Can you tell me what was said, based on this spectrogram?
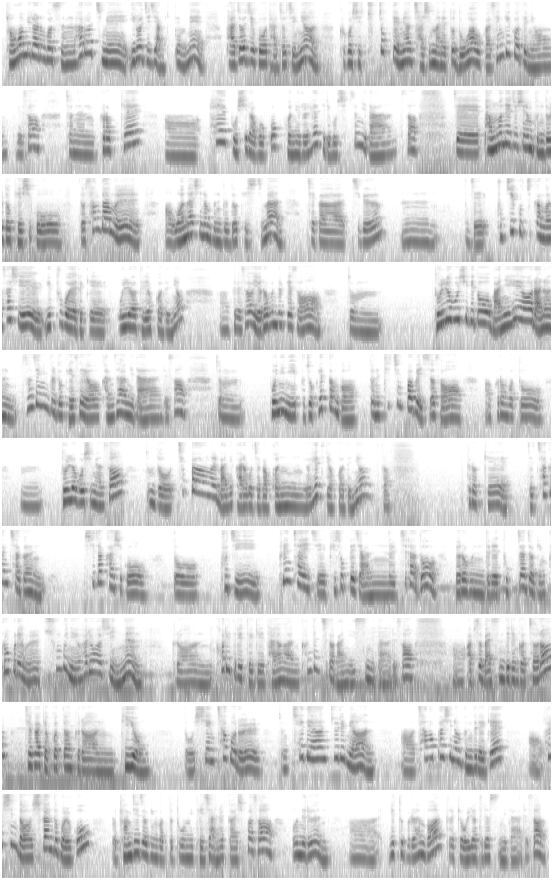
경험이라는 것은 하루아침에 이루어지지 않기 때문에 다져지고 다져지면 그것이 축적되면 자신만의 또 노하우가 생기거든요. 그래서 저는 그렇게 어, 해 보시라고 꼭 권유를 해드리고 싶습니다. 그래서 이제 방문해 주시는 분들도 계시고 또 상담을 어, 원하시는 분들도 계시지만 제가 지금 음, 이제 굵직굵직한 건 사실 유튜버에 이렇게 올려드렸거든요. 어, 그래서 여러분들께서 좀 돌려보시기도 많이 해요 라는 선생님들도 계세요. 감사합니다. 그래서 좀 본인이 부족했던 거 또는 티칭법에 있어서 어, 그런 것도 음, 돌려보시면서 좀 더 책방을 많이 가라고 제가 권유해 드렸거든요. 그래서 그렇게 이제 차근차근 시작하시고 또 굳이 프랜차이즈에 귀속되지 않을지라도 여러분들의 독자적인 프로그램을 충분히 활용할 수 있는 그런 커리들이 되게 다양한 컨텐츠가 많이 있습니다. 그래서 어, 앞서 말씀드린 것처럼 제가 겪었던 그런 비용 또 시행착오를 좀 최대한 줄이면 어, 창업하시는 분들에게 어, 훨씬 더 시간도 벌고 또 경제적인 것도 도움이 되지 않을까 싶어서 오늘은 어, 유튜브를 한번 그렇게 올려드렸습니다. 그래서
